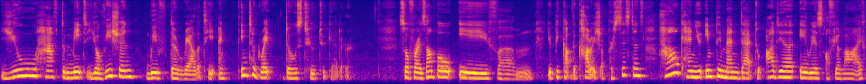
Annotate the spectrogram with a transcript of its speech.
you have to meet your vision with the reality and integrate those two together. So, for example, if um, you pick up the courage of persistence, how can you implement that to other areas of your life?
